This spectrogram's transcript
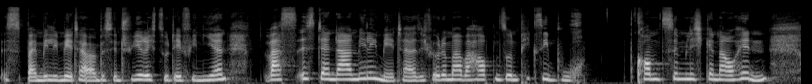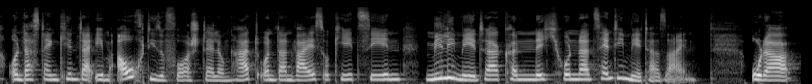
ist bei Millimeter ein bisschen schwierig zu definieren. Was ist denn da ein Millimeter? Also ich würde mal behaupten, so ein Pixie-Buch kommt ziemlich genau hin und dass dein Kind da eben auch diese Vorstellung hat und dann weiß, okay, 10 Millimeter können nicht 100 Zentimeter sein. Oder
